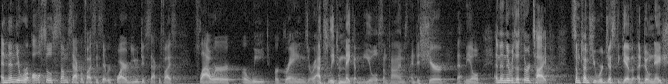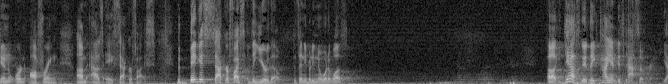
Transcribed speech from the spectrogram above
and then there were also some sacrifices that required you to sacrifice flour or wheat or grains, or actually to make a meal sometimes and to share that meal. And then there was a third type. Sometimes you were just to give a donation or an offering um, as a sacrifice. The biggest sacrifice of the year, though, does anybody know what it was? Uh, yes, they, they tie in. It's Passover. Yeah.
